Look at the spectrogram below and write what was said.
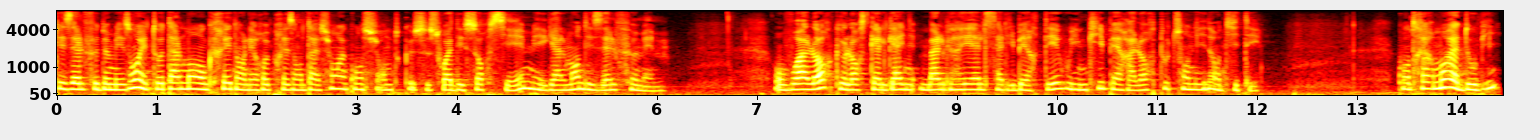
des elfes de maison est totalement ancré dans les représentations inconscientes, que ce soit des sorciers, mais également des elfes eux-mêmes. On voit alors que lorsqu'elle gagne malgré elle sa liberté, Winky perd alors toute son identité. Contrairement à Dobby,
